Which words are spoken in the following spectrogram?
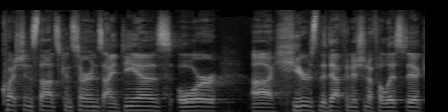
Questions, thoughts, concerns, ideas, or uh, here's the definition of holistic.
